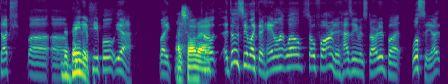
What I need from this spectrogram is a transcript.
Dutch uh, uh The Danish. people. Yeah. Like I saw that. so it doesn't seem like they're handling it well so far, and it hasn't even started, but we'll see. I,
